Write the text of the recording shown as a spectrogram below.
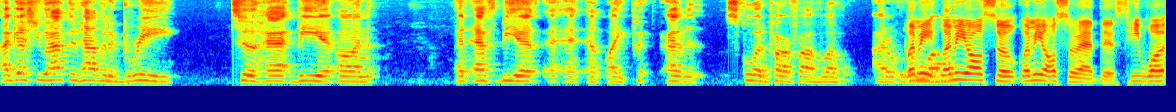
I guess you have to have a degree to ha- be on an FBS at, at, like at a school at a Power Five level. I don't know. let me why. let me also let me also add this. He wa-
